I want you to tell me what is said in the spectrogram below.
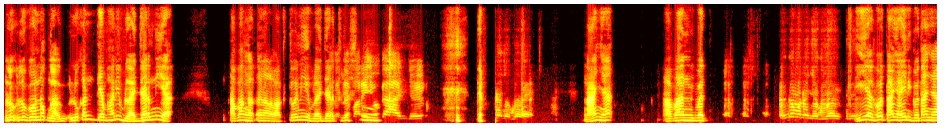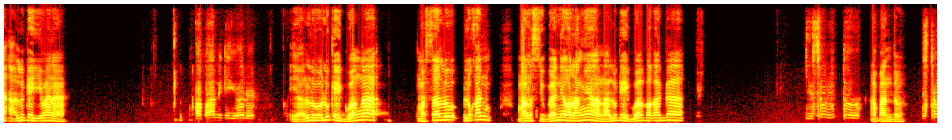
Lu lu gondok gak? Lu kan tiap hari belajar nih ya. Apa nggak kenal waktu nih belajar terus nih. juga anjir. Nanya gue. Apaan buat? Enggak mau nanya gue. Gitu. Iya gue tanya ini gue tanya. Ah, Lu kayak gimana? Apaan nih kayak gimana? Ya lu lu kayak gua nggak? Masa lu lu kan males juga nih orangnya. Nah lu kayak gua apa kagak? Justru itu. Apaan tuh? Justru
